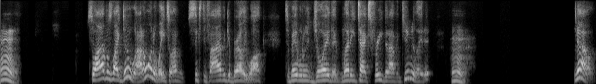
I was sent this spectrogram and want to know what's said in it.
Mm. So I was like, dude, I don't want to wait till I'm 65 and can barely walk to be able to enjoy the money tax free that I've accumulated. Mm. Now,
